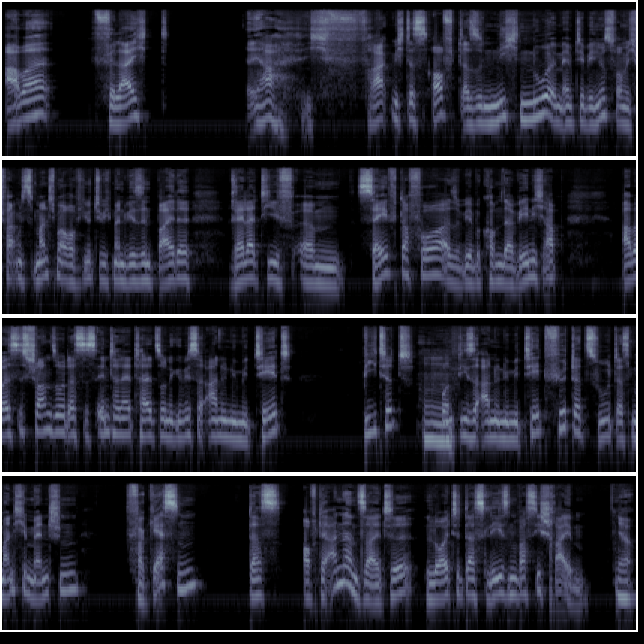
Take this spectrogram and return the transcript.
Aber vielleicht ja, ich frage mich das oft, also nicht nur im MTB Newsform, ich frage mich das manchmal auch auf YouTube. Ich meine, wir sind beide relativ ähm, safe davor, also wir bekommen da wenig ab. Aber es ist schon so, dass das Internet halt so eine gewisse Anonymität bietet. Mhm. Und diese Anonymität führt dazu, dass manche Menschen vergessen, dass auf der anderen Seite Leute das lesen, was sie schreiben. Ja.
